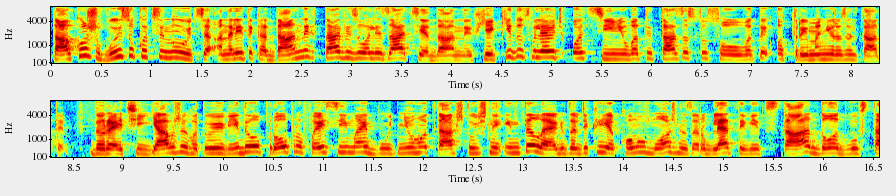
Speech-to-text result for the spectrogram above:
Також високо цінуються аналітика даних та візуалізація даних, які дозволяють оцінювати та застосовувати отримані результати. До речі, я вже готую відео про професії майбутнього та штучний інтелект, завдяки якому можна заробляти від 100 до 200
